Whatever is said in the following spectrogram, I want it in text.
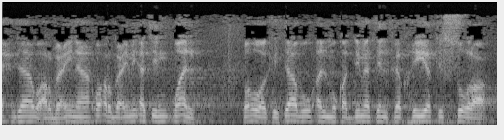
إحدى وأربعين وأربعمائة وألف وهو كتاب المقدمة الفقهية الصغرى.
